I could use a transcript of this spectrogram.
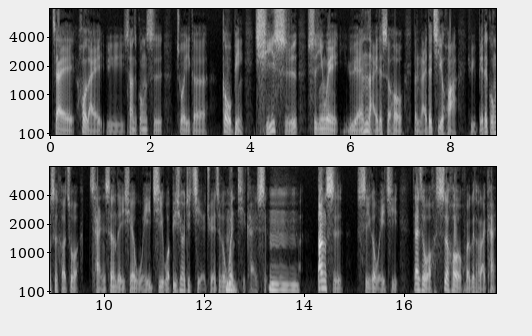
在后来与上市公司做一个诟病，其实是因为原来的时候本来的计划与别的公司合作产生的一些危机，我必须要去解决这个问题开始。嗯嗯嗯，当时是一个危机。但是我事后回过头来看，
